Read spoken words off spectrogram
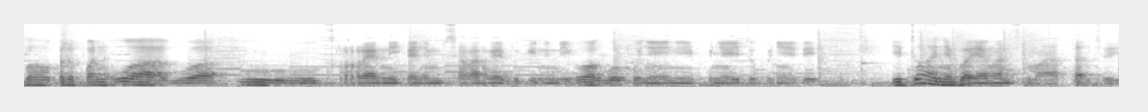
bahwa ke depan wah gua uh keren nih kayaknya misalkan kayak begini nih. Wah gua punya ini punya itu punya itu. Itu hanya bayangan semata cuy.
